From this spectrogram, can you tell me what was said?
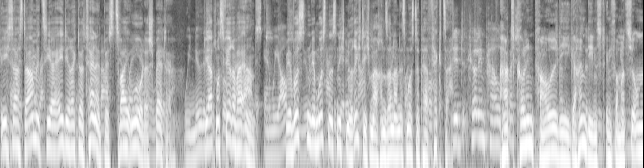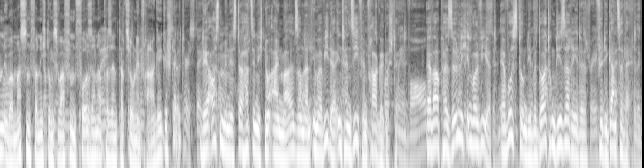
Ich saß da mit CIA-Direktor Tenet bis 2 Uhr oder später. Die Atmosphäre war ernst. Wir wussten, wir mussten es nicht nur richtig machen, sondern es musste perfekt sein. Hat Colin Powell die Geheimdienstinformationen über Massenvernichtungswaffen vor seiner Präsentation in Frage gestellt? Der Außenminister hat sie nicht nur einmal, sondern immer wieder intensiv in Frage gestellt. Er war persönlich involviert. Er wusste um die Bedeutung dieser Rede für die ganze Welt.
